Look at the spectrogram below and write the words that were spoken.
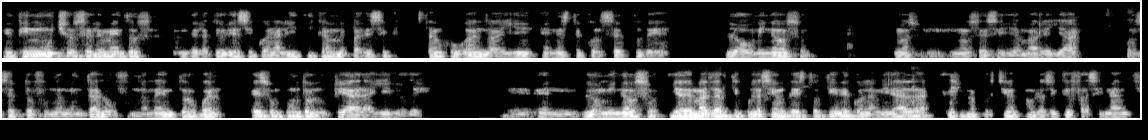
en fin, muchos elementos de la teoría psicoanalítica me parece que están jugando allí en este concepto de lo ominoso. No, no sé si llamarle ya concepto fundamental o fundamento. Bueno, es un punto nuclear allí lo de eh, el, lo ominoso. Y además la articulación que esto tiene con la mirada es una cuestión ahora sí que fascinante.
